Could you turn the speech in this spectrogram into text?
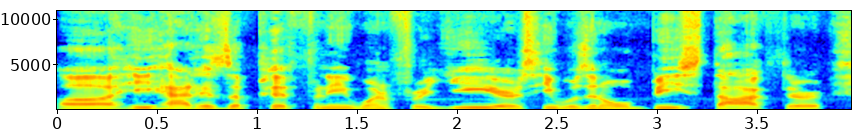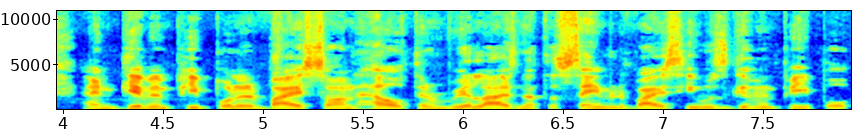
Uh, he had his epiphany when, for years, he was an obese doctor and giving people advice on health and realizing that the same advice he was giving people,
